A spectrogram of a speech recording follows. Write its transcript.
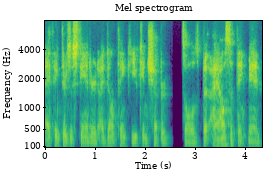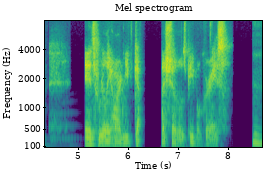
I think there's a standard. I don't think you can shepherd souls, but I also think, man, it's really hard, and you've got to show those people grace. Hmm.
